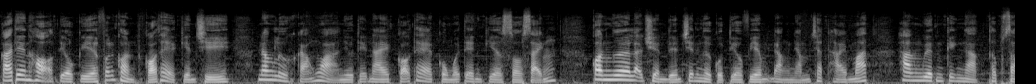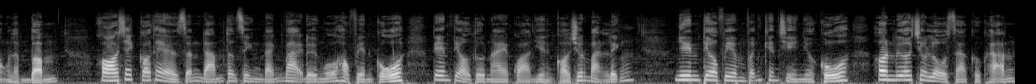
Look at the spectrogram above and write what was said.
Cái tên họ tiểu kia vẫn còn có thể kiên trì, năng lực kháng hỏa như thế này có thể cùng với tên kia so sánh. Còn người lại chuyển đến trên người của tiểu viêm đang nhắm chặt hai mắt, Hàn Nguyên kinh ngạc thấp giọng lầm bấm. Khó trách có thể dẫn đám tân sinh đánh bại đối ngũ học viên cũ, tên tiểu tử này quả nhiên có chút bản lĩnh. Nhìn tiêu viêm vẫn kiên trì như cũ, hơn nữa chưa lộ ra cực hãn,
